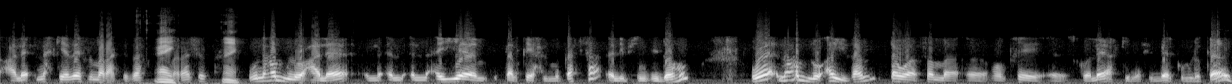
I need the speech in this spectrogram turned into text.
على نحكي هذا في المراكز المراكز ونعملوا على ال ال الأيام التلقيح المكثفه اللي باش نزيدوهم ونعملوا أيضا توا فما rentrée scolaire كيما في بالكم le 15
